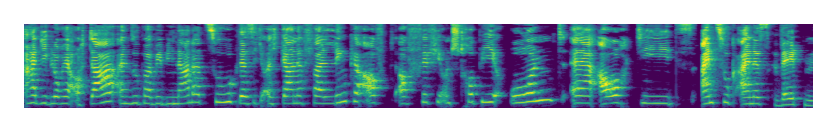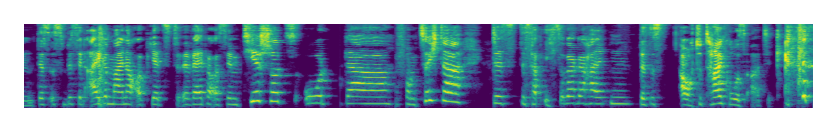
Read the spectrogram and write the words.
hat die Gloria auch da ein super Webinar dazu, das ich euch gerne verlinke auf, auf Fifi und Struppi und äh, auch die Einzug eines Welpen. Das ist ein bisschen allgemeiner, ob jetzt Welpe aus dem Tierschutz oder vom Züchter. Das, das habe ich sogar gehalten. Das ist auch total großartig.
